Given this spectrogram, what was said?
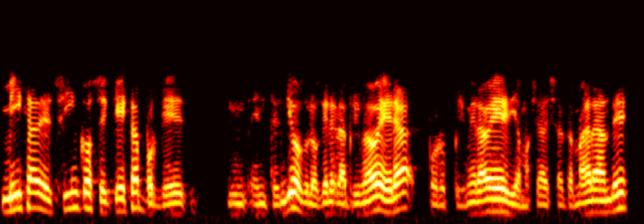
mi hija de 5 se queja porque entendió lo que era la primavera, por primera vez, digamos, ya, ya está más grande,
